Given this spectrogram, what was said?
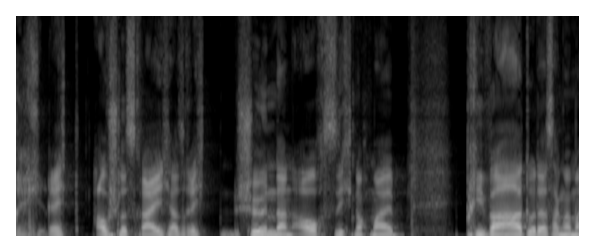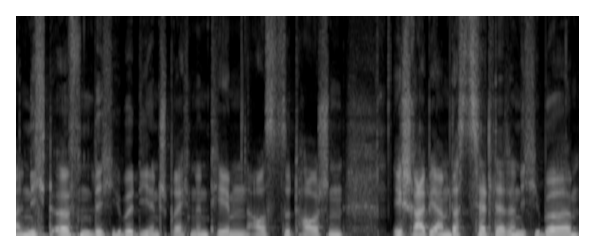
recht, recht aufschlussreich, also recht schön dann auch, sich nochmal privat oder sagen wir mal nicht öffentlich über die entsprechenden Themen auszutauschen. Ich schreibe ja das Z-Letter nicht über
